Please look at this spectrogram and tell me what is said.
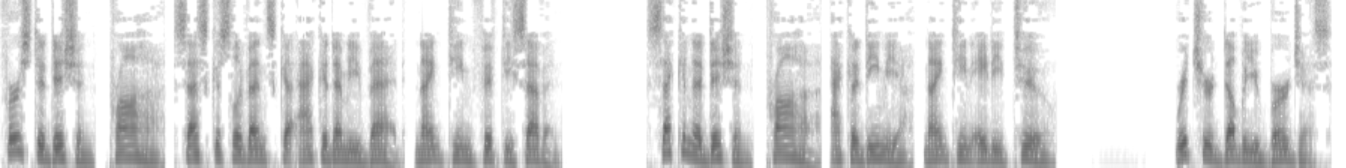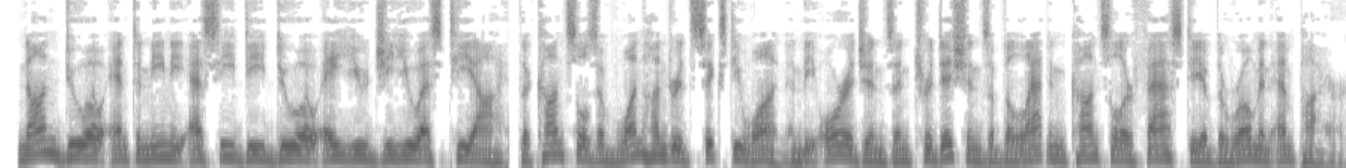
First edition, Praha, Československa Akademie Ved, 1957. Second edition, Praha, Academia, 1982. Richard W. Burgess. Non duo Antonini sed duo augusti, the consuls of 161 and the origins and traditions of the Latin consular fasti of the Roman Empire.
